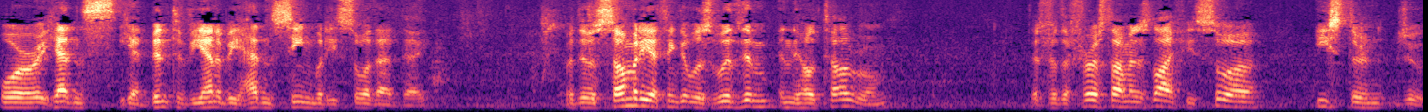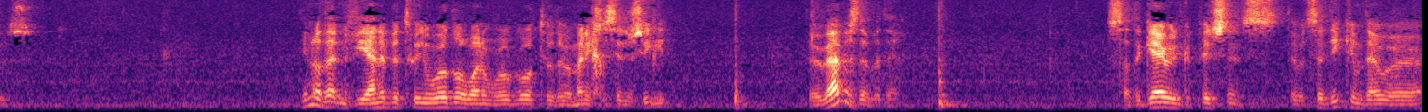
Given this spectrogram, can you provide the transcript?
or he hadn't. He had been to Vienna, but he hadn't seen what he saw that day. But there was somebody I think that was with him in the hotel room that, for the first time in his life, he saw Eastern Jews. You know that in Vienna between World War One and World War Two, there were many Hasidic Yidden. There were rabbis that were there. The Gary there were tzaddikim that were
